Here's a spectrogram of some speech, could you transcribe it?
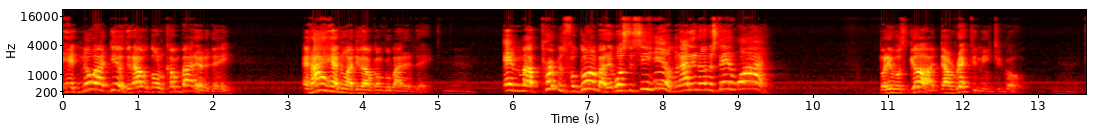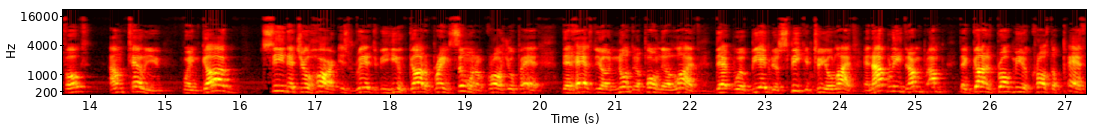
had no idea that I was going to come by there today, and I had no idea I was going to go by there today. And my purpose for going by there was to see him, and I didn't understand why. But it was God directing me to go. Folks, I'm telling you, when God see that your heart is ready to be healed, God will bring someone across your path that has the anointing upon their life that will be able to speak into your life. And I believe that I'm, I'm that God has brought me across the path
